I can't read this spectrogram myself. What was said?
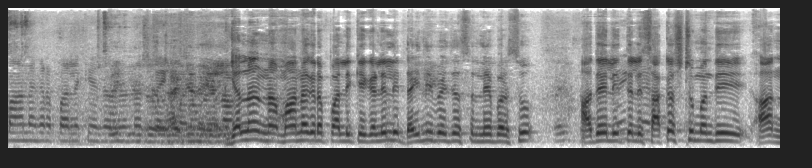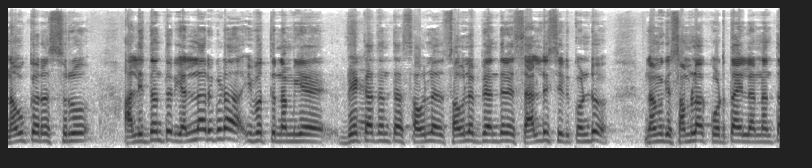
ಮಹಾನಗರ ಪಾಲಿಕೆ ಎಲ್ಲ ಮಹಾನಗರ ಪಾಲಿಕೆಗಳಲ್ಲಿ ಡೈಲಿ ವೇಜಸ್ ಲೇಬರ್ಸು ಅದೇ ರೀತಿಯಲ್ಲಿ ಸಾಕಷ್ಟು ಮಂದಿ ಆ ನೌಕರಸ್ಥರು ಅಲ್ಲಿದ್ದಂಥವ್ರು ಎಲ್ಲರೂ ಕೂಡ ಇವತ್ತು ನಮಗೆ ಬೇಕಾದಂಥ ಸೌಲ, ಸೌಲಭ್ಯ ಅಂದರೆ ಸ್ಯಾಲ್ರೀಸ್ ಇಟ್ಕೊಂಡು ನಮಗೆ ಸಂಬಳ ಕೊಡ್ತಾ ಇಲ್ಲ ಅನ್ನೋಂಥ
